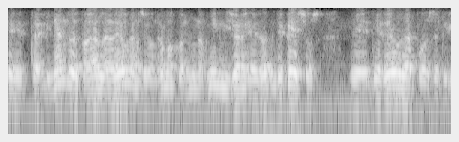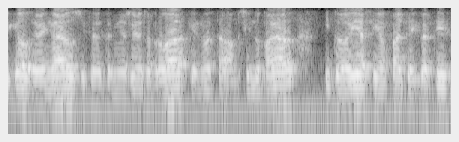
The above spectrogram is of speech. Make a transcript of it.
eh, terminando de pagar la deuda, nos encontramos con unos mil millones de pesos de, deuda por certificados de vengados y determinaciones aprobadas que no estaban siendo pagados y todavía hacían falta invertir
